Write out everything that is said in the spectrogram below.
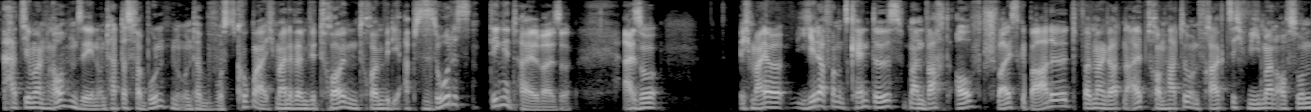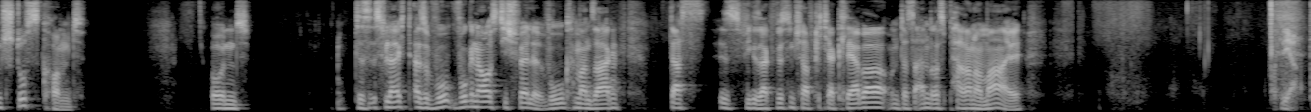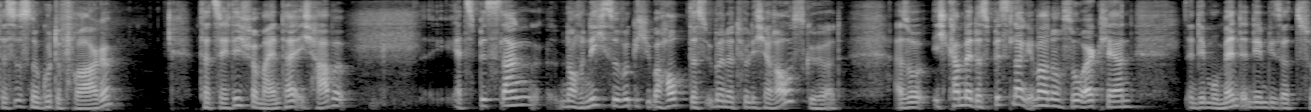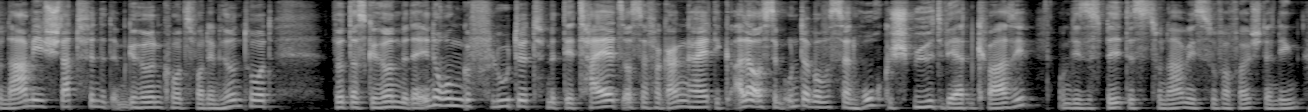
hat jemanden rauchen sehen und hat das verbunden unterbewusst. Guck mal, ich meine, wenn wir träumen, träumen wir die absurdesten Dinge teilweise. Also, ich meine, jeder von uns kennt es, man wacht auf, schweißgebadet, weil man gerade einen Albtraum hatte und fragt sich, wie man auf so einen Stuss kommt. Und das ist vielleicht, also wo, wo genau ist die Schwelle? Wo kann man sagen, das ist, wie gesagt, wissenschaftlich erklärbar und das andere ist paranormal? Ja. Das ist eine gute Frage. Tatsächlich für meinen Teil, ich habe jetzt bislang noch nicht so wirklich überhaupt das Übernatürliche herausgehört. Also ich kann mir das bislang immer noch so erklären, in dem Moment, in dem dieser Tsunami stattfindet im Gehirn, kurz vor dem Hirntod, wird das Gehirn mit Erinnerungen geflutet, mit Details aus der Vergangenheit, die alle aus dem Unterbewusstsein hochgespült werden quasi, um dieses Bild des Tsunamis zu vervollständigen.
